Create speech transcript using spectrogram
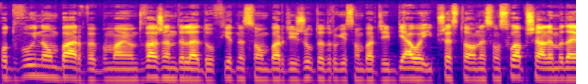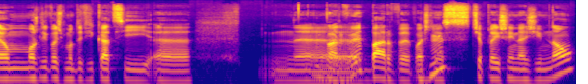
podwójną barwę, bo mają dwa rzędy LEDów. Jedne są bardziej żółte, drugie są bardziej białe i przez to one są słabsze, ale dają możliwość modyfikacji e, e, Barwy? barwy właśnie Mhm. z cieplejszej na zimną.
